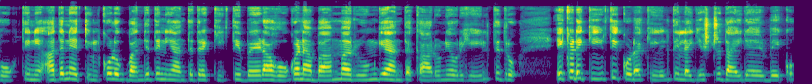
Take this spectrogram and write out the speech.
ಹೋಗ್ತೀನಿ. ಅದನ್ನೇ ತಿಳ್ಕೊಳ್ಳೋಕೆ ಬಂದಿದ್ದೀನಿ ಅಂತಂದರೆ ಕೀರ್ತಿ ಬೇಡ, ಹೋಗೋಣ, ಬಾ ಅಮ್ಮ ರೂಮ್ಗೆ ಅಂತ ಕಾರುಣಿ ಅವ್ರು ಹೇಳ್ತಿದ್ರು. ಈ ಕಡೆ ಕೀರ್ತಿ ಕೂಡ ಕೇಳ್ತಿಲ್ಲ, ಎಷ್ಟು ಧೈರ್ಯ ಇರಬೇಕು.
